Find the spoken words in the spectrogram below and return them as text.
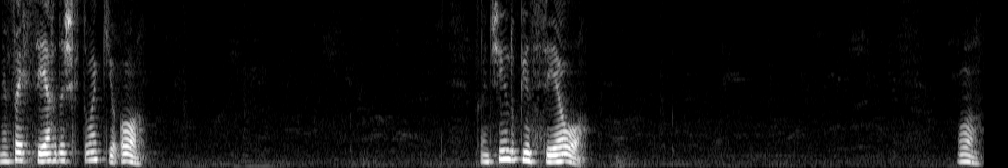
nessas cerdas que estão aqui, ó. Cantinho do pincel, ó. Ó.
